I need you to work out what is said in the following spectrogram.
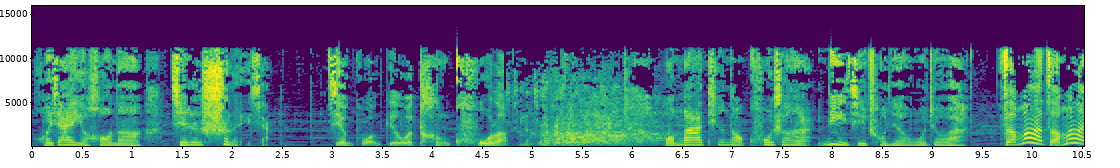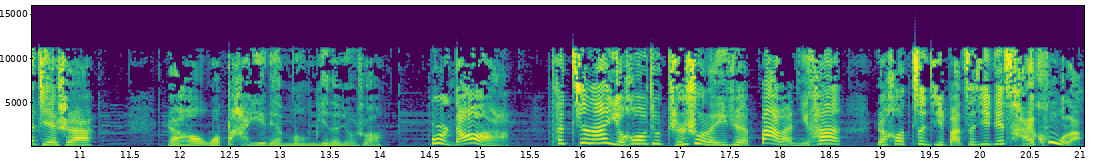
回家以后呢，接着试了一下，结果给我疼哭了。我妈听到哭声啊，立即冲进屋就问：“怎么了？怎么了，解释？”然后我爸一脸懵逼的就说：“不知道啊。”他进来以后就直说了一句：“爸爸，你看。”然后自己把自己给踩哭了。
